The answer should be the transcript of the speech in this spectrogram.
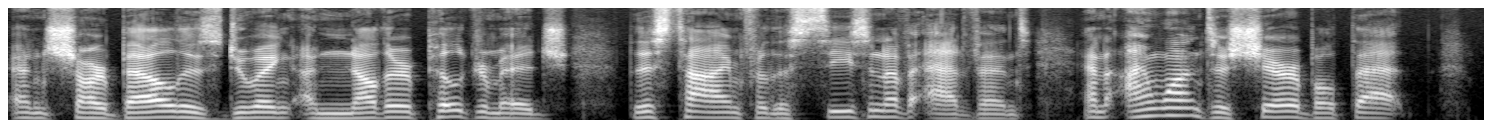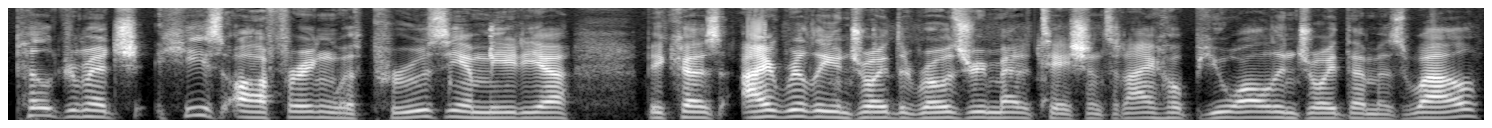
And Charbel is doing another pilgrimage, this time for the season of Advent. And I wanted to share about that pilgrimage he's offering with Parousia Media because I really enjoyed the rosary meditations and I hope you all enjoyed them as well.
